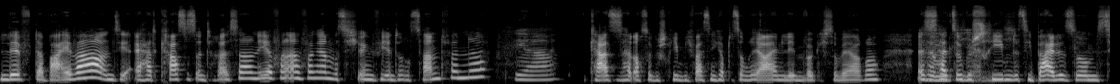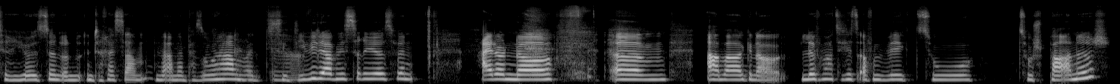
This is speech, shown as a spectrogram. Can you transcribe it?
Liv dabei war und sie, er hat krasses Interesse an ihr von Anfang an, was ich irgendwie interessant finde. Ja klar, es ist halt auch so geschrieben, ich weiß nicht, ob das im realen Leben wirklich so wäre. Es ist halt so geschrieben, dass sie beide so mysteriös sind und Interesse an einer anderen Person haben, weil sie ja. die wieder mysteriös finden. I don't know. ähm, aber genau, Liv macht sich jetzt auf den Weg zu, zu Spanisch.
